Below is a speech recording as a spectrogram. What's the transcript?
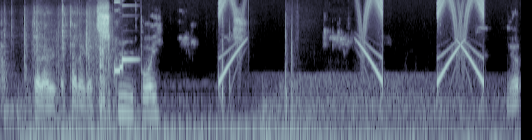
I thought I, I thought I got screwed, boy. Yep.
